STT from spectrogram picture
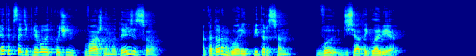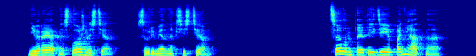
Это, кстати, приводит к очень важному тезису, о котором говорит Питерсон в 10 главе. Невероятной сложности современных систем. В целом-то эта идея понятна,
